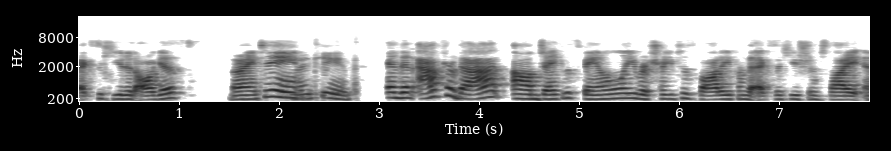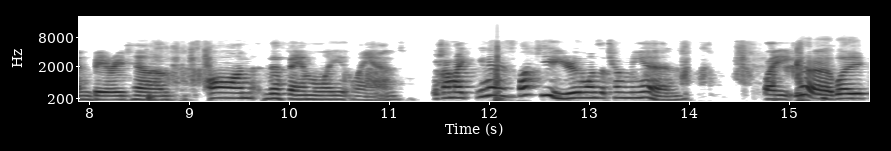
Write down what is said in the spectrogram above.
executed August 19th. 19th. And then after that, um, Jacob's family retrieved his body from the execution site and buried him on the family land. Which I'm like, you know, fuck you. You're the ones that turned me in. Like, Yeah, like,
